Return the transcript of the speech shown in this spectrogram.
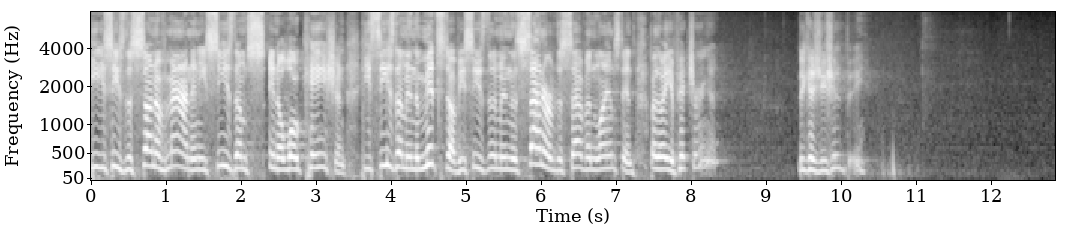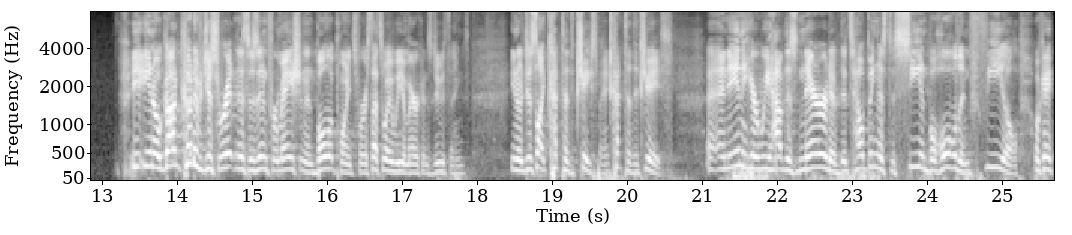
he sees the Son of Man and he sees them in a location. He sees them in the midst of, he sees them in the center of the seven lampstands. By the way, you picturing it? Because you should be. You know, God could have just written this as information and bullet points for us. That's the way we Americans do things. You know, just like cut to the chase, man, cut to the chase. And in here, we have this narrative that's helping us to see and behold and feel. Okay,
